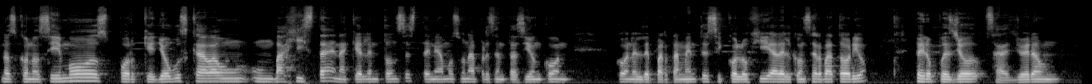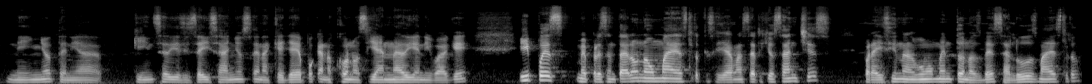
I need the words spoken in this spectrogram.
nos conocimos porque yo buscaba un, un, bajista en aquel entonces, teníamos una presentación con con el departamento de psicología del conservatorio, pero pues yo, o sea, yo era un niño, tenía 15, 16 años en aquella época, no conocía a nadie en Ibagué, y pues me presentaron a un maestro que se llama Sergio Sánchez, por ahí si en algún momento nos ve, saludos maestro,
